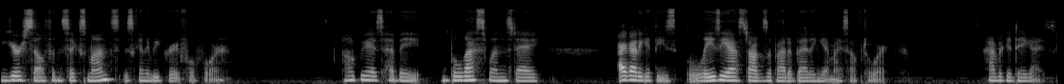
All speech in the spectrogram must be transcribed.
yourself in six months is going to be grateful for. I hope you guys have a blessed Wednesday. I got to get these lazy ass dogs up out of bed and get myself to work. Have a good day, guys.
